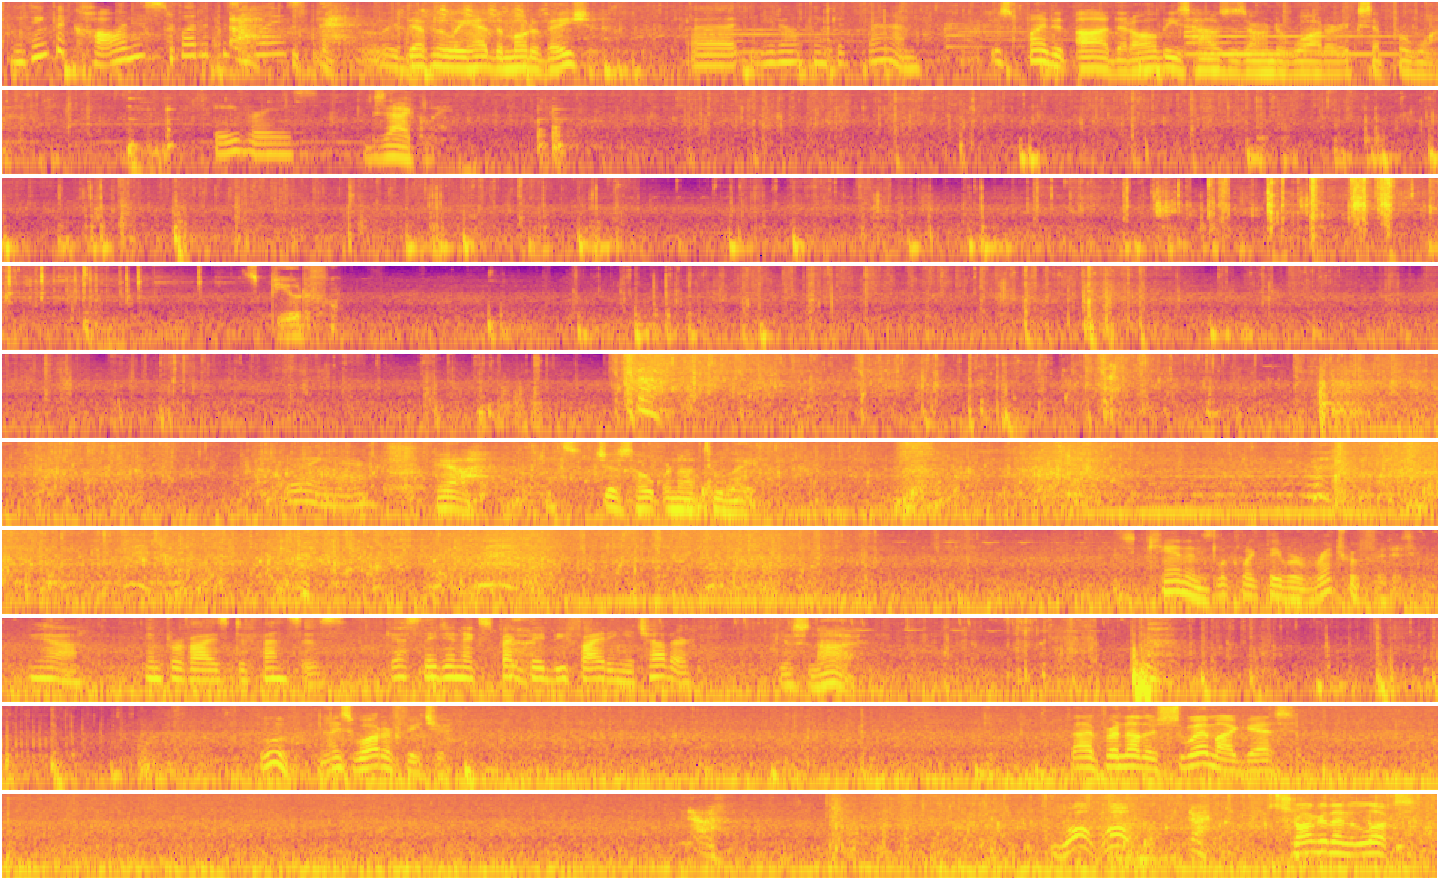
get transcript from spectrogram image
You think the colonists flooded this place? Well, they definitely had the motivation. You don't think it's them. Just find it odd that all these houses are underwater except for one. Avery's. Exactly. It's beautiful. Getting there. Yeah, let's just hope we're not too late. These cannons look like they were retrofitted. Yeah. Improvised defenses. Guess they didn't expect they'd be fighting each other. Guess not. Ooh, nice water feature. Time for another swim, I guess. Whoa, whoa! Stronger than it looks.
